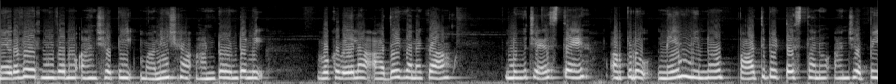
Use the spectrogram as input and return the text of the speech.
నెరవేరనివ్వను అని చెప్పి మనీష అంటూ ఉంటుంది. ఒకవేళ అదే గనక నువ్వు చేస్తే అప్పుడు నేను నిన్ను పాతి పెట్టేస్తాను అని చెప్పి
